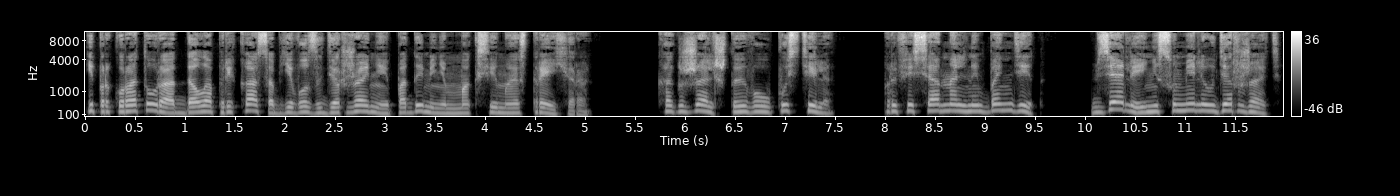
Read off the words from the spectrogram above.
и прокуратура отдала приказ об его задержании под именем Максима Эстрейхера. Как жаль, что его упустили. Профессиональный бандит. Взяли и не сумели удержать.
